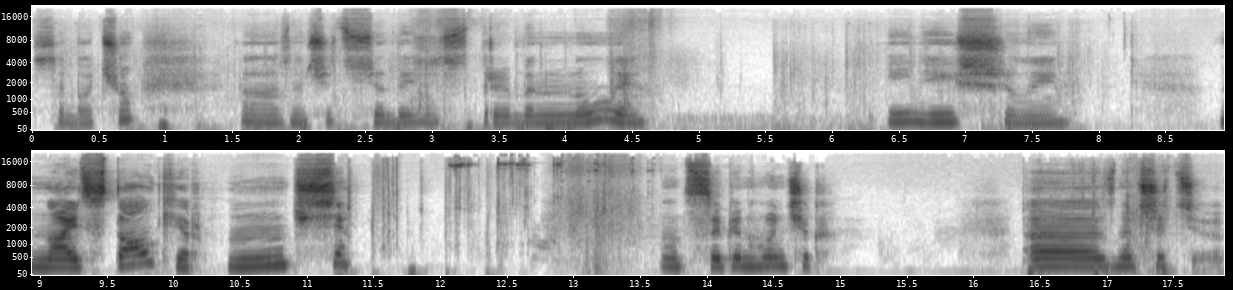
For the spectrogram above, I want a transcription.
все бачу. А, значить, сюди стрибнули. І дійшли. Найт Сталкер. Мчся. Оце пінгончик. А, значить. е,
